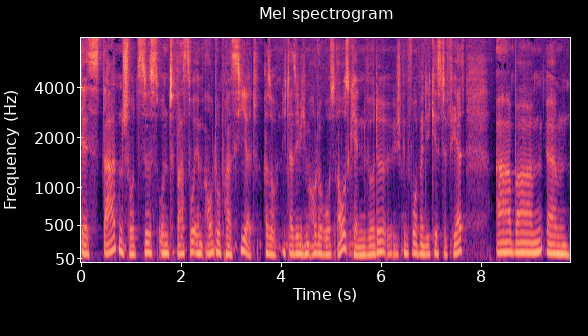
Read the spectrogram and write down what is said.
des Datenschutzes und was so im Auto passiert. Also nicht, dass ich mich im Auto groß auskennen würde. Ich bin froh, wenn die Kiste fährt. Aber ähm,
